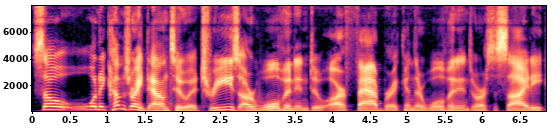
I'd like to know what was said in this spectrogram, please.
So when it comes right down to it trees are woven into our fabric and they're woven into our society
